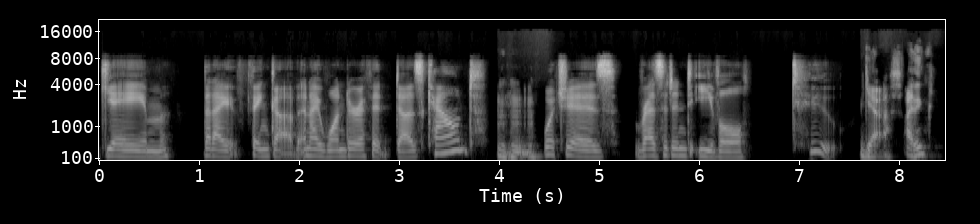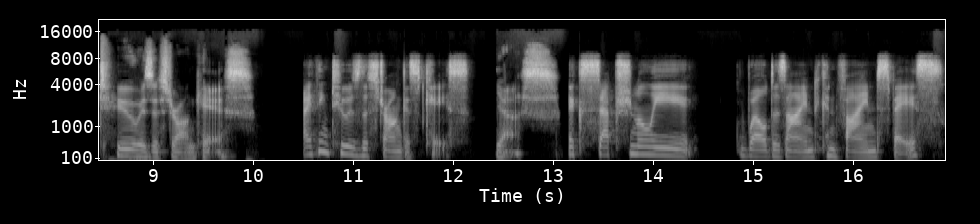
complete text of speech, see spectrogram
game that I think of and I wonder if it does count, hmm which is Resident Evil 2. yes, I think two is a strong case. I think 2 is the strongest case. Yes, Exceptionally well designed confined space.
